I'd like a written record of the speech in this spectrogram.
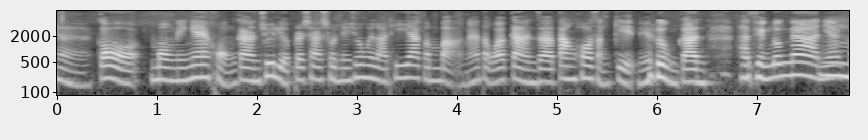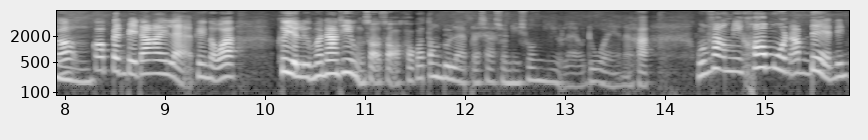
ค่ะก็มองในแง่ของการช่วยเหลือประชาชนในช่วงเวลาที่ยากลำบากนะ แต่ว่าการจะตั้งข้อสังเกตในเรื่องของการหาเสียงล่วงหน้าเนี่ยก็ก็เป็นไปได้แหละ เพียงแต่ว่าคืออย่าลืมว่าหน้าที่ของสสเขาก็ต้องดูแลประชาชนในช่วงนี้อยู่แล้วด้วยนะคะคุณฟังมีข้อมูลอัปเดตนิด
